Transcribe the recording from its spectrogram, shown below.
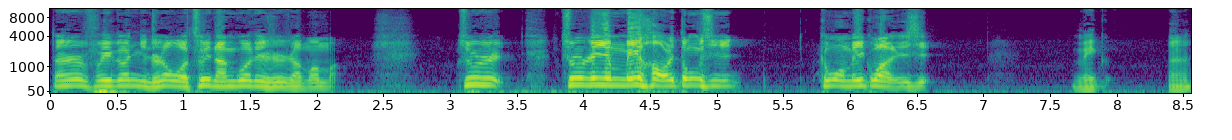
但是飞哥，你知道我最难过的是什么吗？就是就是这些美好的东西。”跟我没关系，没，嗯。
